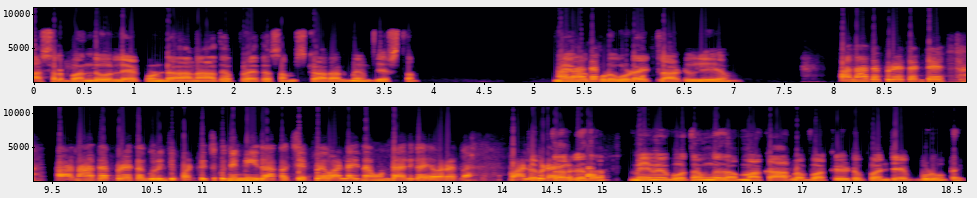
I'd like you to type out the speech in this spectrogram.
అసలు బంధువులు లేకుండా అనాథ ప్రేత సంస్కారాలు మేము చేస్తాం. మేము అనాథ- ఎప్పుడు కూడా ఇట్లాంటివి చేయము. అనాథ ప్రేత అంటే అనాథ ప్రేత గురించి పట్టించుకుని మీ దాకా చెప్పే వాళ్ళైనా ఉండాలిగా ఎవరైనా వాళ్ళు కూడా చెప్తారు కదా మేమే పోతాం కదా మా కార్లో బకెట్ పంచే ఎప్పుడు ఉంటాయి.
